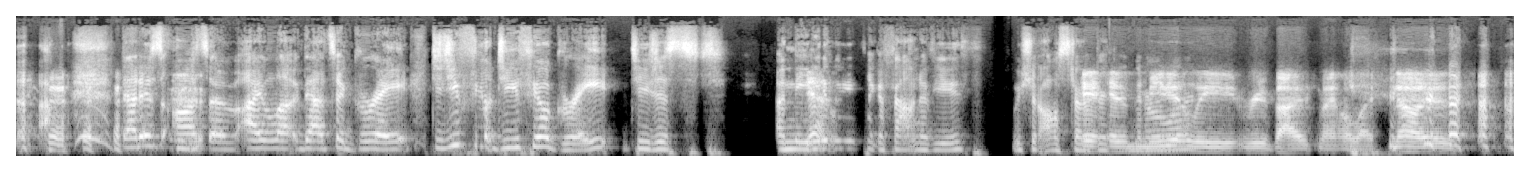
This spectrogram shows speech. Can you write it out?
that is awesome. I love that's a great. Did you feel do you feel great? Do you just immediately yeah. it's like a fountain of youth? We should all start it, it immediately revives my whole life. No, was,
